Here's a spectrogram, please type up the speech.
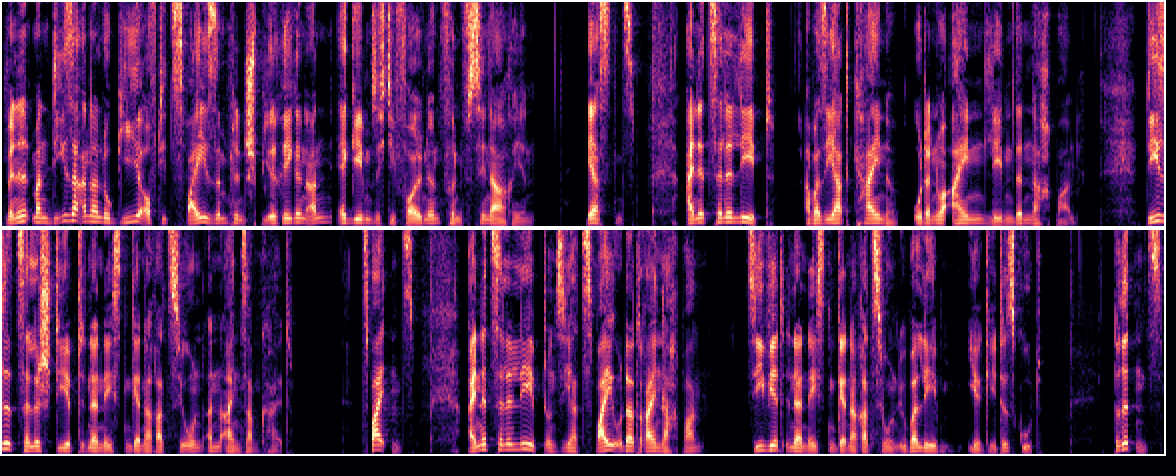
Wendet man diese Analogie auf die zwei simplen Spielregeln an, ergeben sich die folgenden fünf Szenarien. Erstens. Eine Zelle lebt, aber sie hat keine oder nur einen lebenden Nachbarn. Diese Zelle stirbt in der nächsten Generation an Einsamkeit. Zweitens. Eine Zelle lebt und sie hat zwei oder drei Nachbarn. Sie wird in der nächsten Generation überleben. Ihr geht es gut. Drittens.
